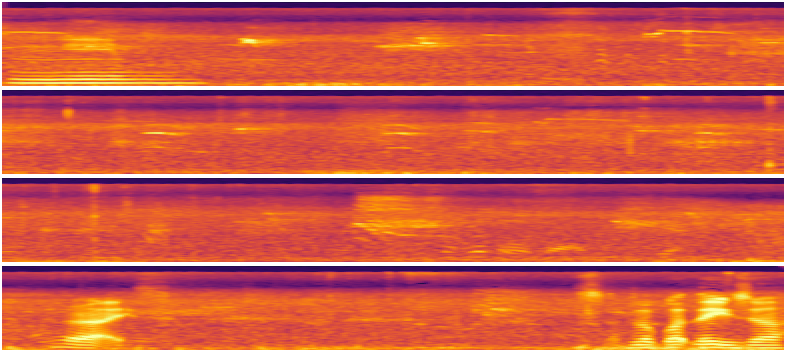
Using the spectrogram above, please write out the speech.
Right. Let's have a look what these are.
